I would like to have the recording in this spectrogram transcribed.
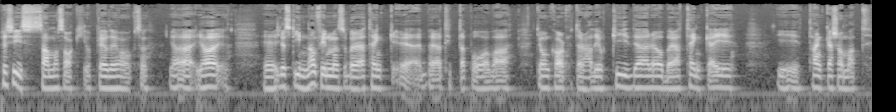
precis samma sak upplevde jag också. Jag, jag, eh, just innan filmen så började jag, tänka, eh, började jag titta på vad John Carpenter hade gjort tidigare och började tänka i, i tankar som att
